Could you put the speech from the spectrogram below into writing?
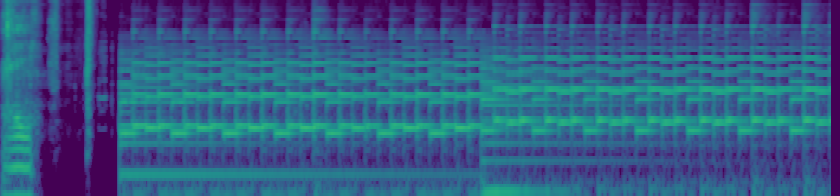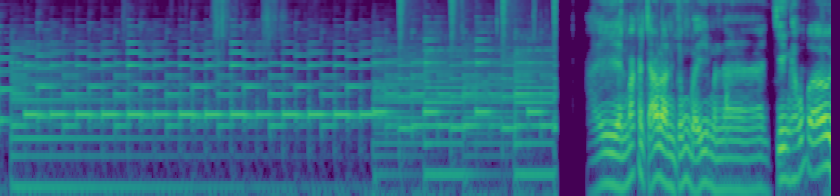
Đây Đây, anh bắt cái chảo lên chuẩn bị mình uh, chiên thôi Phúc ơi.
